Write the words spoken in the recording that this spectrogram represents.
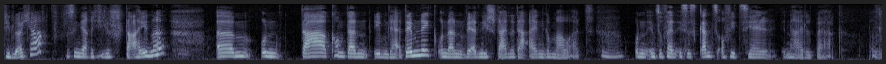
die Löcher, das sind ja richtige Steine, ähm, und da kommt dann eben der Herr Demnig und dann werden die Steine da eingemauert. Mhm. Und insofern ist es ganz offiziell in Heidelberg. Also.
